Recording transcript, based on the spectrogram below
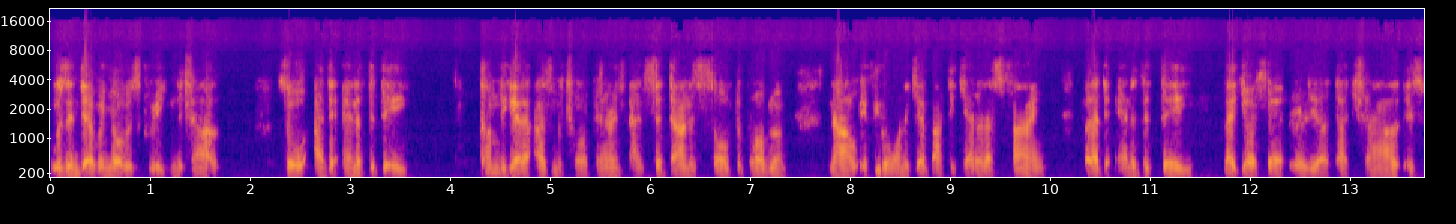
wasn't there when y'all was creating the child. So at the end of the day, come together as mature parents and sit down and solve the problem. Now, if you don't want to get back together, that's fine. But at the end of the day, like you said earlier, that child is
